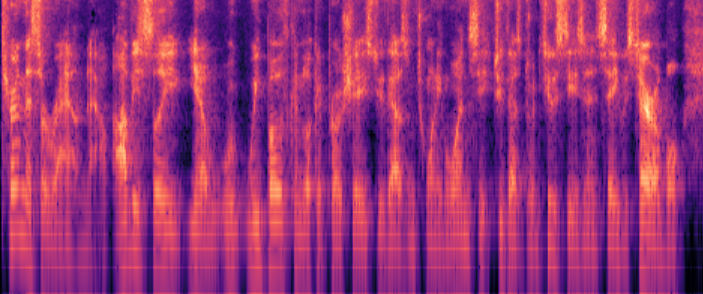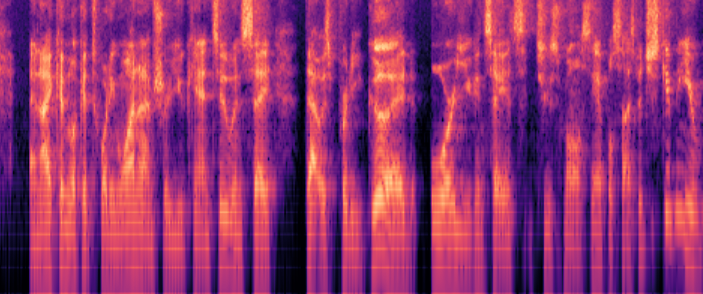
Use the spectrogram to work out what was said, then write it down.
turn this around now. Obviously, you know, we, both can look at Proche's 2021 se- 2022 season and say he was terrible. And I can look at 21, and I'm sure you can too, and say that was pretty good. Or you can say it's too small a sample size. But just give me your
